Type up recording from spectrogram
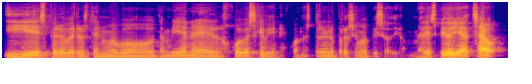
Y espero veros de nuevo también el jueves que viene, cuando esté en el próximo episodio. Me despido ya. Chao.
